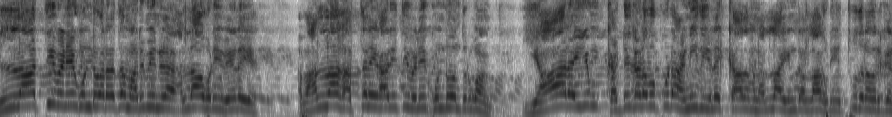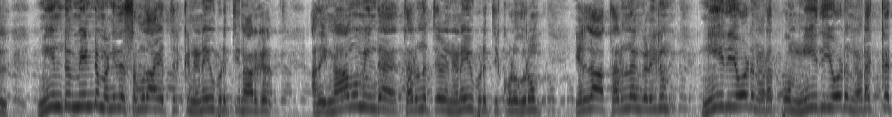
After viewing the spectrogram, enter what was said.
எல்லாத்தையும் வெளியே கொண்டு வரதான் மறுமையில் அல்லாஹுடைய வேலையை. அப்ப அல்லாஹ் அத்தனை காரியத்தையும் வெளியே கொண்டு வந்துருவான். யாரையும் கடுகளவு கூட அநீதி இழைக்காதவன் அல்லாஹ் என்று அல்லாஹுடைய தூதர் அவர்கள் மீண்டும் மீண்டும் மனித சமுதாயத்திற்கு நினைவுபடுத்தினார்கள். அதை நாமும் இந்த தருணத்தில் நினைவுபடுத்திக் கொள்கிறோம். எல்லா தருணங்களிலும் நீதியோடு நடப்போம் நீதியோடு நடக்க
